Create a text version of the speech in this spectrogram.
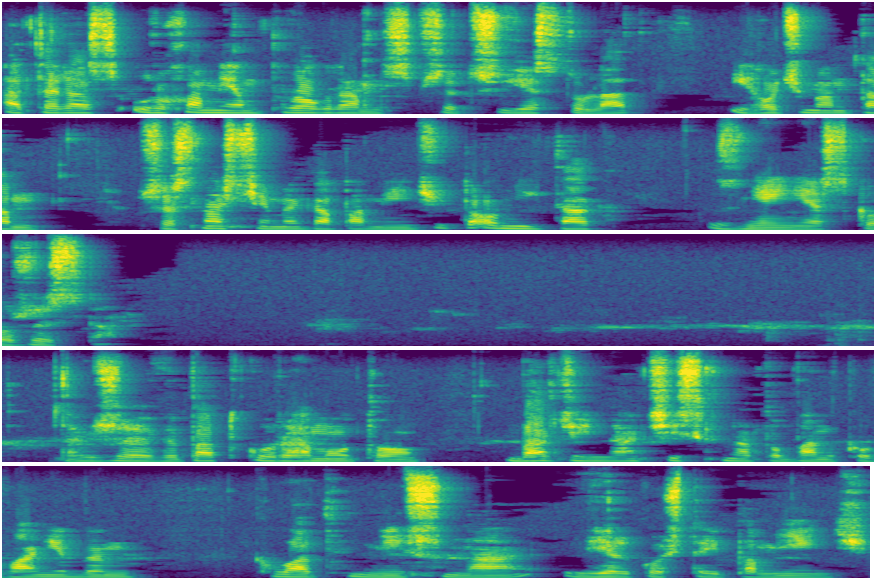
A teraz uruchamiam program sprzed 30 lat i choć mam tam 16 MB pamięci, to on i tak z niej nie skorzysta. Także w wypadku RAMu to bardziej nacisk na to bankowanie bym kładł niż na wielkość tej pamięci.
